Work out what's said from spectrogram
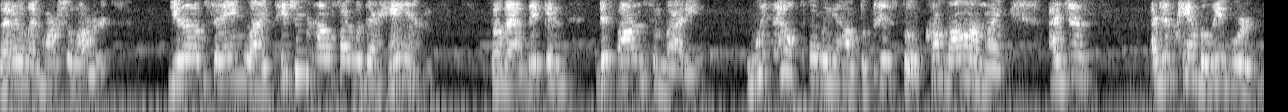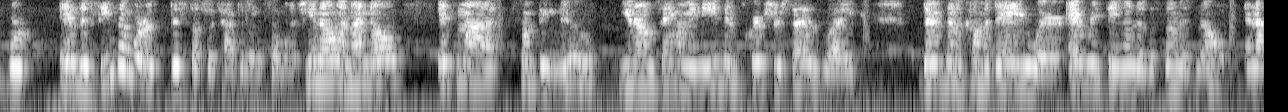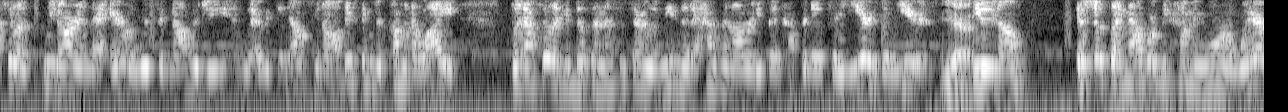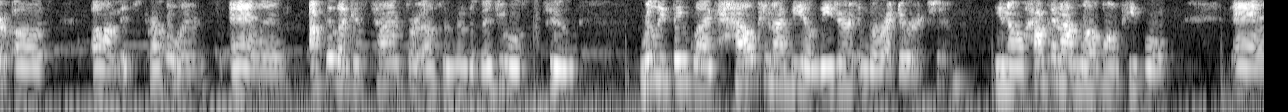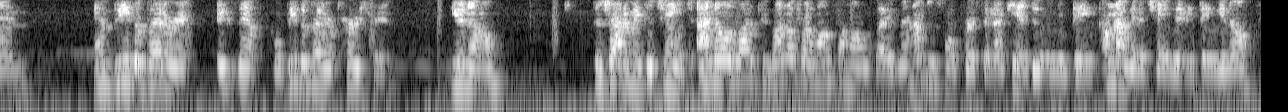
better like martial arts. You know what I'm saying? Like teach them how to fight with their hands so that they can disarm somebody without pulling out the pistol. Come on, like I just I just can't believe we're we're in this season where this stuff is happening so much, you know, and I know it's not something new, you know what I'm saying? I mean, even scripture says like there's going to come a day where everything under the sun is known. And I feel like we are in that era with technology and with everything else. You know, all these things are coming to light, but I feel like it doesn't necessarily mean that it hasn't already been happening for years and years. Yeah. You know? it's just like now we're becoming more aware of um, its prevalence and i feel like it's time for us as individuals to really think like how can i be a leader in the right direction you know how can i love on people and and be the better example be the better person you know to try to make a change. I know a lot of people i know for a long time i was like man i'm just one person. I can't do anything. I'm not going to change anything you know?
